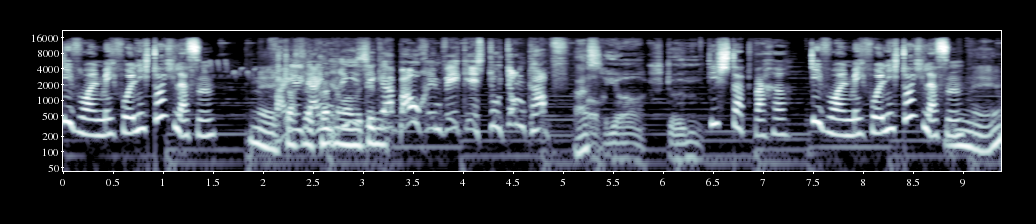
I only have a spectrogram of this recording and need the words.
Die wollen mich wohl nicht durchlassen. Nee, ich weil dachte, wir dein könnten nochmal mit dem... riesiger Bauch im Weg ist, du Dummkopf. Was? Ach ja, stimmt. Die Stadtwache. Die wollen mich wohl nicht durchlassen. Nee.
